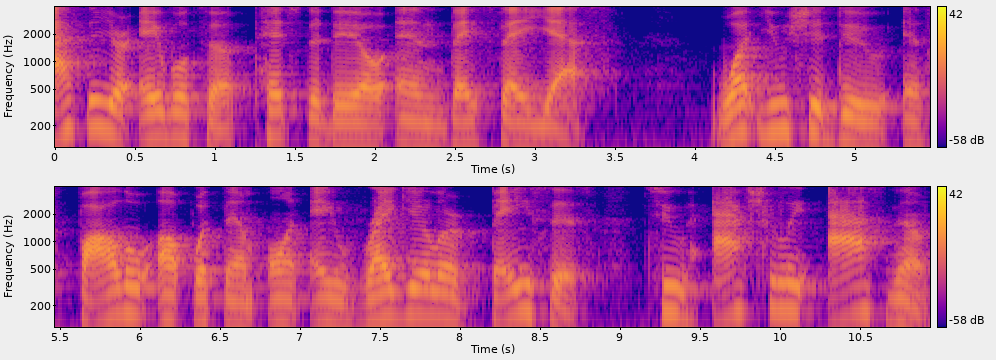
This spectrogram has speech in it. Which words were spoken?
after you're able to pitch the deal and they say yes, what you should do is follow up with them on a regular basis to actually ask them,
